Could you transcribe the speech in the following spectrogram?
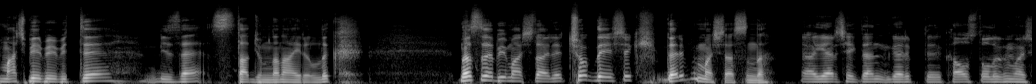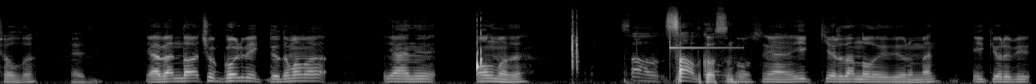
maç 1-1 bitti. Biz de stadyumdan ayrıldık. Nasıl bir maçtı Ali? Çok değişik, garip bir maçtı aslında. Ya gerçekten garipti. Kaos dolu bir maç oldu. Evet. Ya ben daha çok gol bekliyordum ama yani olmadı. Sağ, sağlık olsun. Olsun yani ilk yarıdan dolayı diyorum ben. İlk yarı bir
